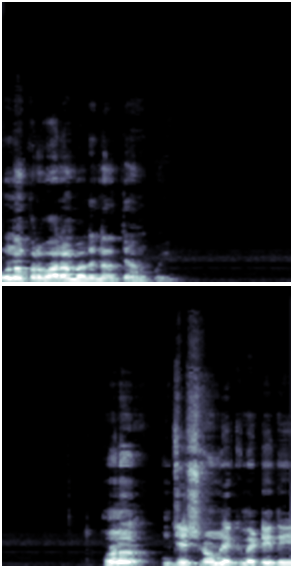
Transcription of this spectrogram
ਉਹਨਾਂ ਪਰਿਵਾਰਾਂ ਵੱਲ ਇਹਨਾਂ ਦਾ ਧਿਆਨ ਕੋਈ ਨਹੀਂ। ਹੁਣ ਜੇ ਸ਼੍ਰੋਮਣੀ ਕਮੇਟੀ ਦੀ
